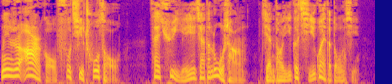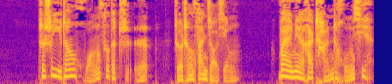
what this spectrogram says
那日二狗负气出走，在去爷爷家的路上，捡到一个奇怪的东西，这是一张黄色的纸，折成三角形。外面还缠着红线，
